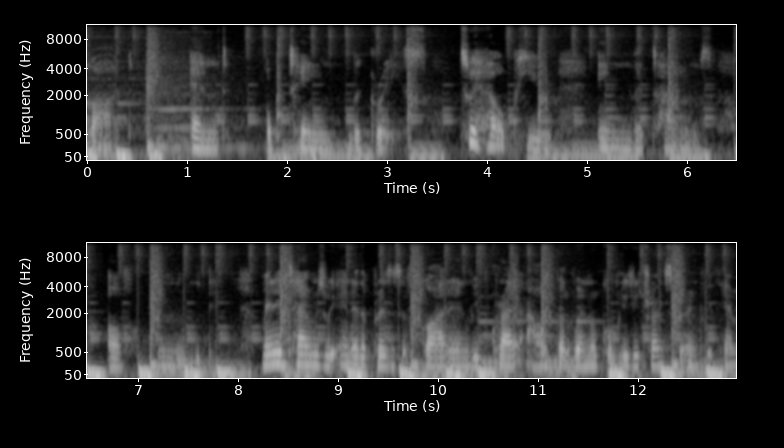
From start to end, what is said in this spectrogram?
God and obtain the grace to help you in the times of need. Many times we enter the presence of God and we cry out, but we're not completely transparent with Him.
